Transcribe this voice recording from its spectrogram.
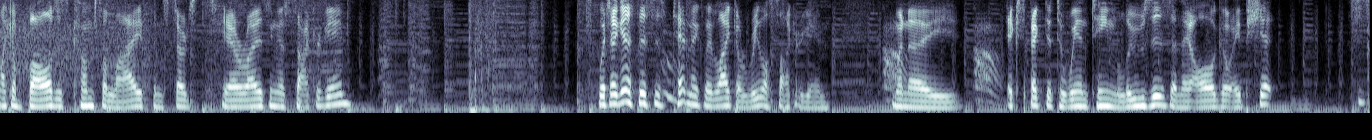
Like a ball just comes to life and starts terrorizing a soccer game? Which I guess this is technically like a real soccer game. When a expected to win team loses and they all go ape shit. This is,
